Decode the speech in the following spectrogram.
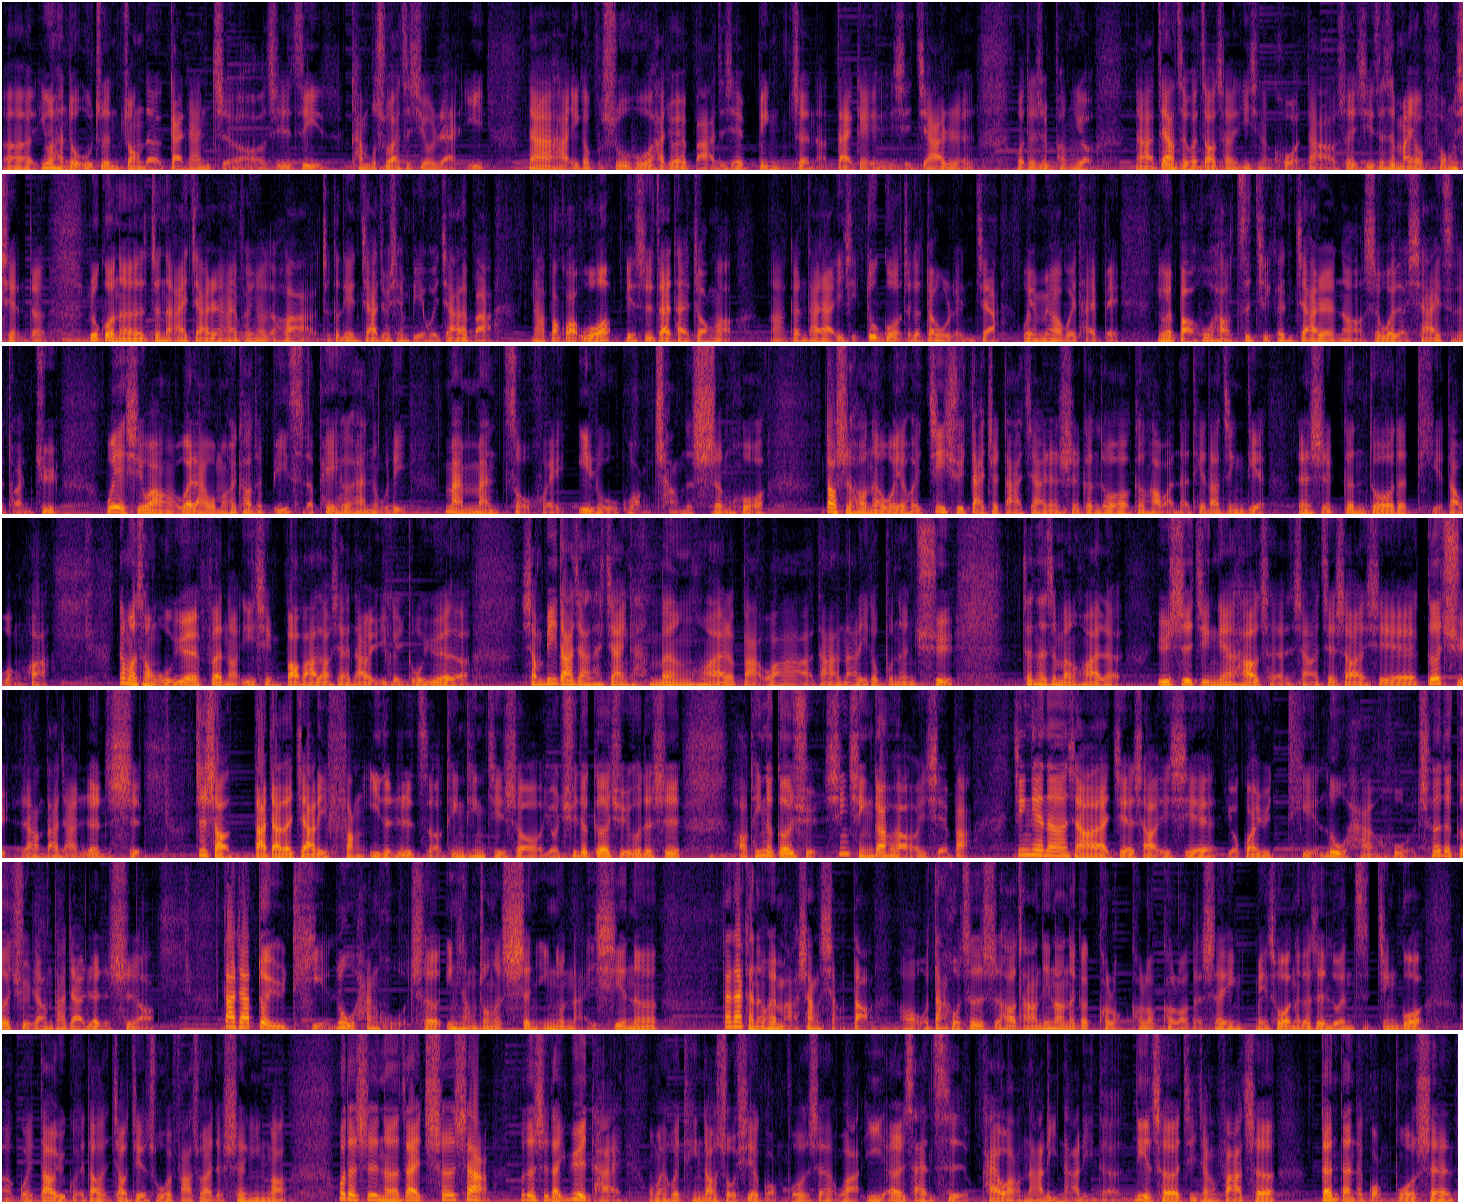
呃，因为很多无症状的感染者哦，其实自己看不出来自己有染疫，那他一个不疏忽，他就会把这些病症啊带给一些家人或者是朋友，那这样子会造成疫情的扩大，所以其实这是蛮有风险的。如果呢真的爱家人爱朋友的话，这个年假就先别回家了吧。那包括我也是在台中哦。啊，跟大家一起度过这个端午连假，我也没有要回台北，因为保护好自己跟家人哦，是为了下一次的团聚。我也希望哦，未来我们会靠着彼此的配合和努力，慢慢走回一如往常的生活。到时候呢，我也会继续带着大家认识更多更好玩的铁道景点，认识更多的铁道文化。那么从五月份呢，疫情爆发到现在，大约一个多月了。想必大家在家应该闷坏了吧？哇，大家哪里都不能去，真的是闷坏了。于是今天浩辰想要介绍一些歌曲让大家认识，至少大家在家里防疫的日子哦，听听几首有趣的歌曲或者是好听的歌曲，心情应该会好一些吧。今天呢，想要来介绍一些有关于铁路和火车的歌曲，让大家认识哦。大家对于铁路和火车印象中的声音有哪一些呢？大家可能会马上想到哦，我搭火车的时候常常听到那个“咯咯咯咯咯咯”的声音，没错，那个是轮子经过呃轨道与轨道的交接处会发出来的声音哦。或者是呢，在车上或者是在月台，我们会听到熟悉的广播声，哇，一二三次开往哪里哪里的列车即将发车等等的广播声。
